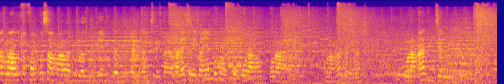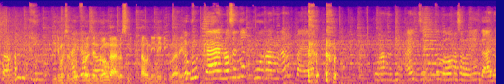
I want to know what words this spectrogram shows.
terlalu terfokus sama lagu-lagunya dibandingkan dengan ceritanya. Karena ceritanya tuh menurutku kurang kurang kurang apa ya? Kurang urgent gitu. Kurang penting. Jadi maksud lu Frozen know. 2 nggak harus tahun ini dikeluarin. Bukan maksudnya kurang apa ya? Kurang deep aja gitu loh. Masalahnya nggak ada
